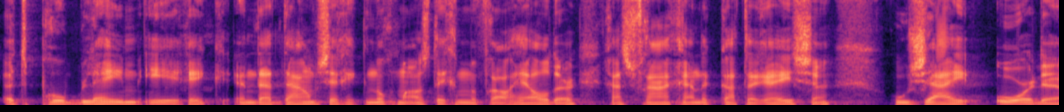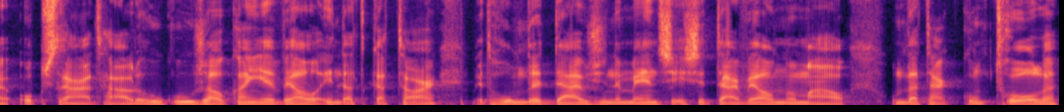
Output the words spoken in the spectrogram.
Het probleem, Erik, en dat, daarom zeg ik nogmaals tegen mevrouw Helder... ga eens vragen aan de Qatarese hoe zij orde op straat houden. Hoe, hoezo kan je wel in dat Qatar met honderdduizenden mensen... is het daar wel normaal? Omdat daar controle,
